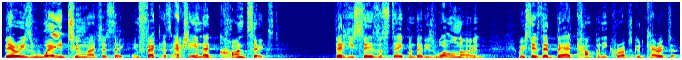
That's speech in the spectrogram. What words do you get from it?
There is way too much at stake. In fact, it's actually in that context that he says a statement that is well known, where he says that bad company corrupts good character.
